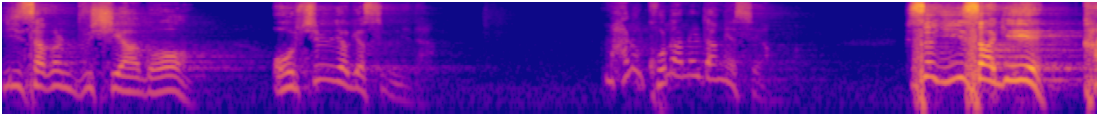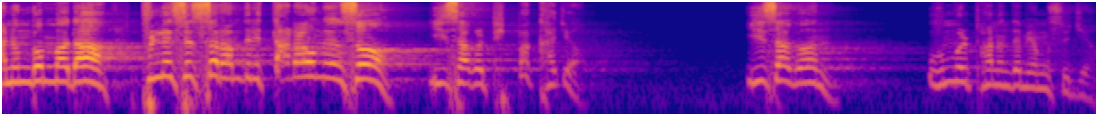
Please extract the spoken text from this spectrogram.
이삭을 무시하고 업심여겼습니다. 많은 고난을 당했어요. 그래서 이삭이 가는 곳마다 블레셋 사람들이 따라오면서 이삭을 핍박하죠. 이삭은 우물 파는데 명수죠.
